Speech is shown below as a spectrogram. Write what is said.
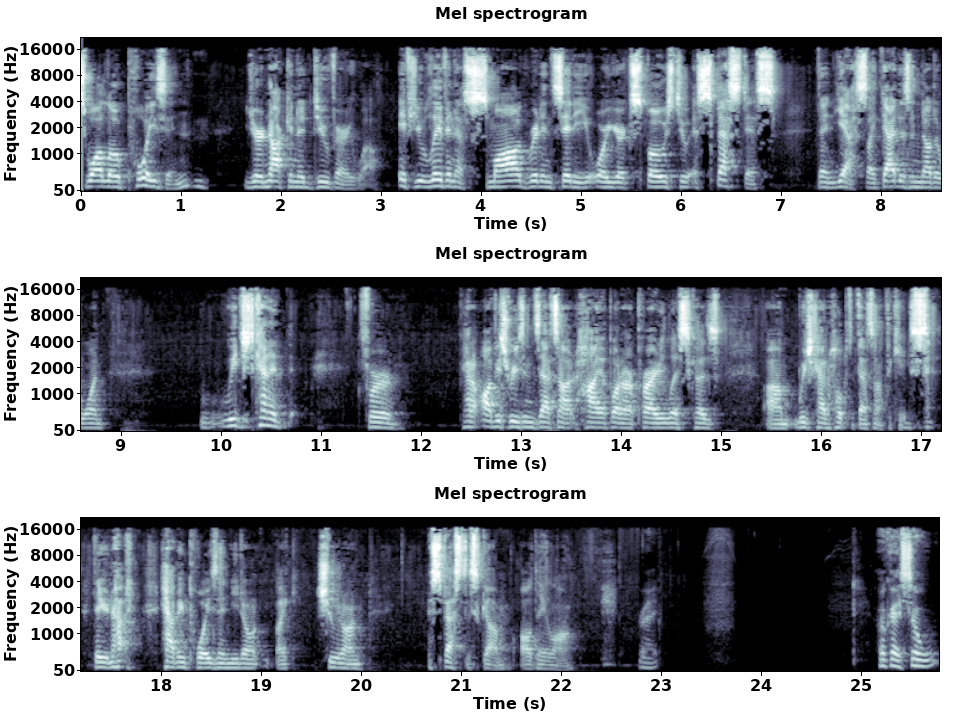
swallow poison, you're not going to do very well. If you live in a smog ridden city or you're exposed to asbestos, then yes, like that is another one. We just kind of, for kind of obvious reasons, that's not high up on our priority list because um, we just kind of hope that that's not the case. that you're not having poison, you don't like chewing on asbestos gum all day long. Right. Okay, so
